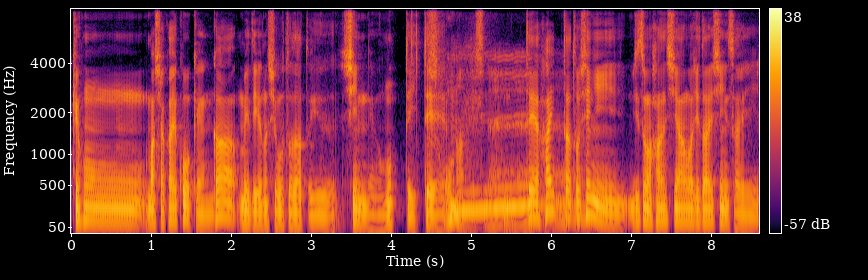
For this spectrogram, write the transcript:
基本、まあ、社会貢献がメディアの仕事だという信念を持っていてそうなんですね。で入った年に実は阪神・淡路大震災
